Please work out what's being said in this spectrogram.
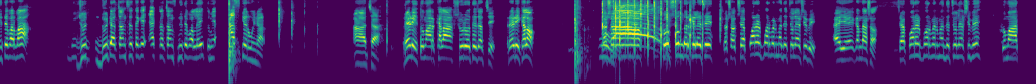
নিতে পারবা? দুইটা চান্সের থেকে একটা চান্স নিতে পারলেই তুমি আজকের উইনার আচ্ছা রেডি তোমার খেলা শুরু হতে যাচ্ছে। রেডি খেলো। দর্শক খুব সুন্দর খেলেছে। দর্শক সে পরের পর্বের মধ্যে চলে আসবে। এই এখান থেকে আসো। সে পরের পর্বের মধ্যে চলে আসবে। তোমার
